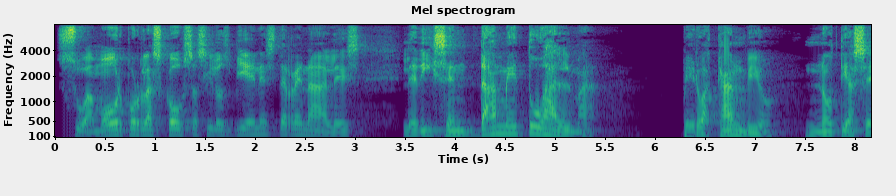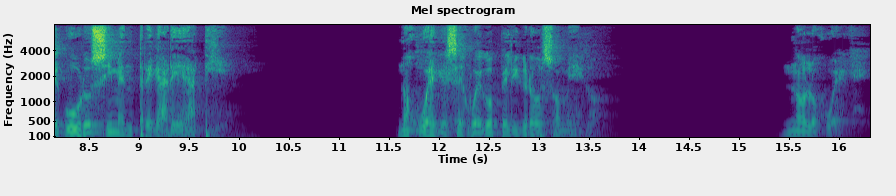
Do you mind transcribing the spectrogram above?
Su amor por las cosas y los bienes terrenales le dicen, dame tu alma, pero a cambio no te aseguro si me entregaré a ti. No juegue ese juego peligroso, amigo. No lo juegue.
